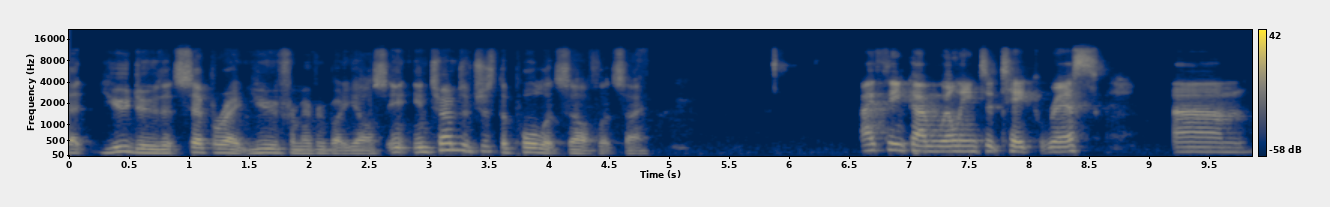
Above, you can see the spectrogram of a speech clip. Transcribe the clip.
that you do that separate you from everybody else? In, in terms of just the pool itself let's say. I think i'm willing to take risk. Um,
